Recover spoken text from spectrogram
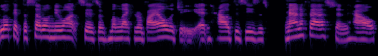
look at the subtle nuances of molecular biology and how diseases manifest and how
